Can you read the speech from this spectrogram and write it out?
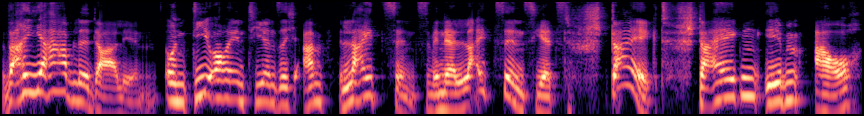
variable Darlehen und die orientieren sich am Leitzins. Wenn der Leitzins jetzt steigt, steigen eben auch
